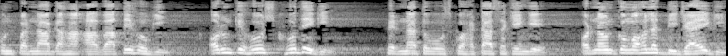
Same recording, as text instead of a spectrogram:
ان پر ناگہاں آ واقع ہوگی اور ان کے ہوش کھو دے گی۔ پھر نہ تو وہ اس کو ہٹا سکیں گے اور نہ ان کو مہلت دی جائے گی۔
